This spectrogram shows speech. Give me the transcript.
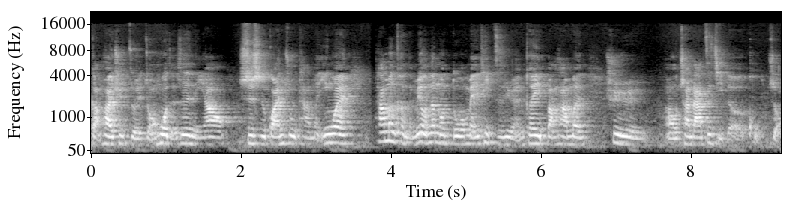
赶快去追踪，或者是你要时时关注他们，因为他们可能没有那么多媒体资源可以帮他们去呃传达自己的苦衷，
